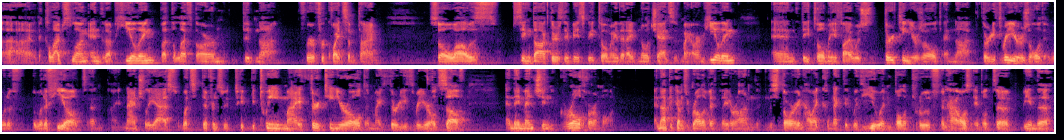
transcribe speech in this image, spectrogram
Uh, the collapsed lung ended up healing, but the left arm did not for, for quite some time. So while I was seeing doctors, they basically told me that I had no chance of my arm healing and they told me if I was 13 years old and not 33 years old, it would have it would have healed. And I naturally asked, "What's the difference between my 13 year old and my 33 year old self?" And they mentioned growth hormone, and that becomes relevant later on in the story and how I connected with you and Bulletproof and how I was able to be in the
